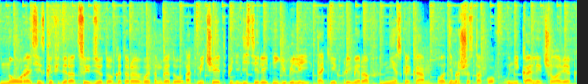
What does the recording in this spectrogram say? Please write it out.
Но у Российской Федерации дзюдо, которая в этом году отмечает 50-летний юбилей, таких примеров несколько. Владимир Шестаков – уникальный человек,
